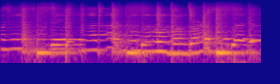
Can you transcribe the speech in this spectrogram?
Thank you.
